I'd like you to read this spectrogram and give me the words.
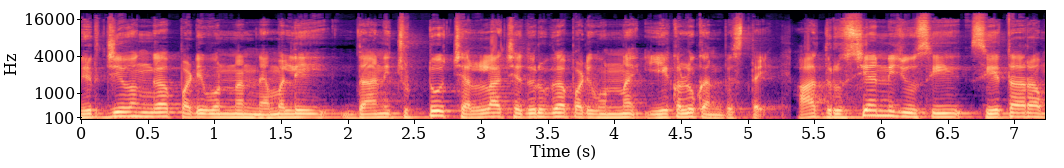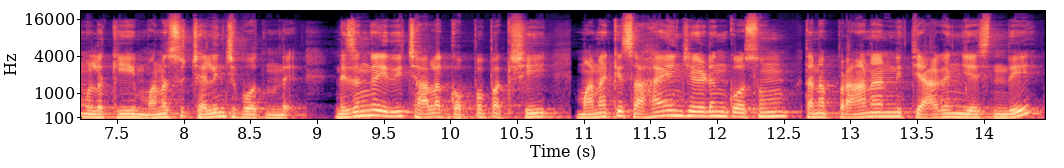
నిర్జీవంగా పడి ఉన్న నెమలి దాని చుట్టూ చెల్లా చెదురుగా పడి ఉన్న ఈకలు కనిపిస్తాయి. ఆ దృశ్యాన్ని చూసి సీతారాములకి మనసు చలించిపోతుంది. నిజంగా ఇది చాలా గొప్ప పక్షి. మనకి సహాయం చేయడం కోసం తన ప్రాణాన్ని త్యాగం చేసింది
